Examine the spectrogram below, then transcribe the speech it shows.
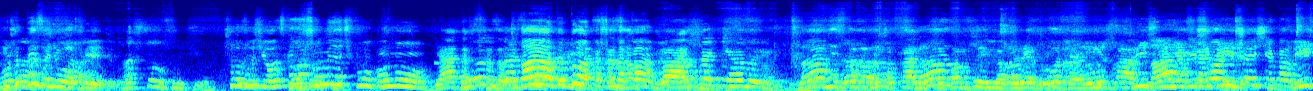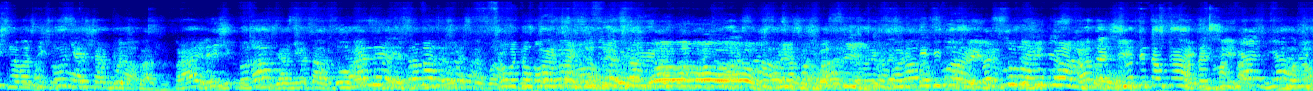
Может, ты за него ответишь? А что случилось? Что случилось? Он сказал, что у меня чпок, он ну. Я так сказав. Да, ты только что на камеру. Так не говори. Ви мені сказали, що кажуть, що бомжик бере гроші, а Ну мы ж кажуть. лично Да, не и что, оскорбили. и что еще как? Лично вас никто не оскорблял. Правильно? Никто же Я сказав, У добре. мене, про мене щось сказав. Что вы толкаете? Что ты толкаешь? Я, я говорю,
